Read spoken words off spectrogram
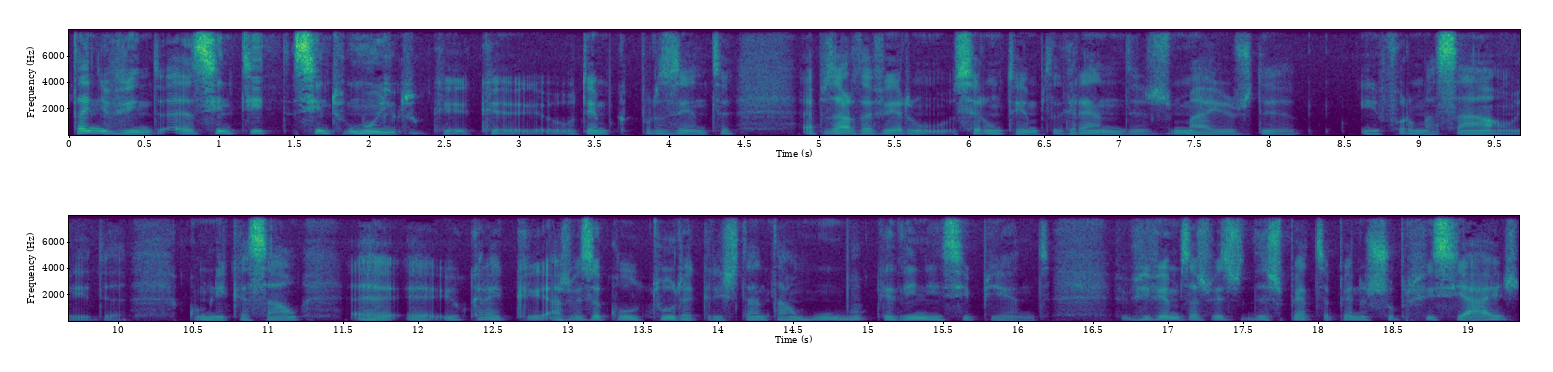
tenho vindo a sentir, sinto muito que, que, o tempo que presente, apesar de haver um, ser um tempo de grandes meios de informação e de comunicação, eh, eh, eu creio que às vezes a cultura cristã está um bocadinho incipiente. Vivemos às vezes de aspectos apenas superficiais,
